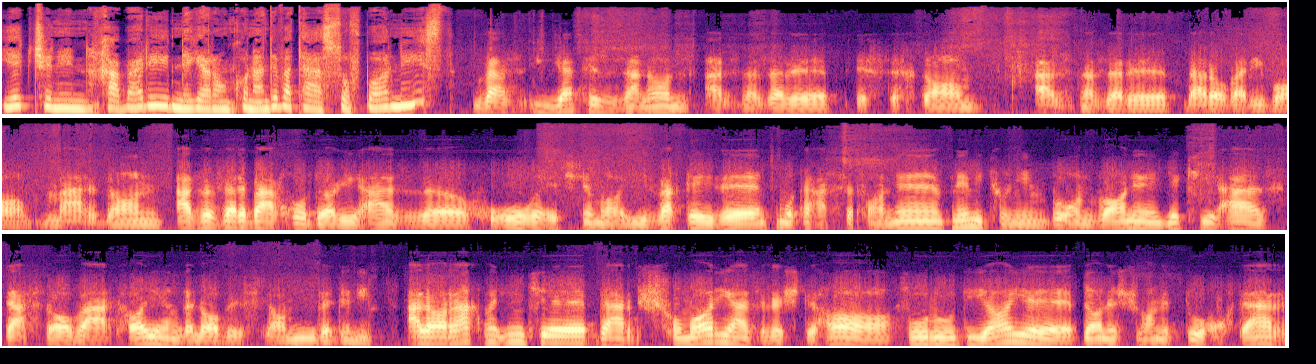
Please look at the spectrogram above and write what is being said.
یک چنین خبری نگران کننده و تاسف بار نیست؟ وضعیت زنان از نظر استخدام از نظر برابری با مردان از نظر برخورداری از حقوق اجتماعی و غیره متاسفانه نمی‌تونیم به عنوان یکی از دستاوردهای انقلاب اسلامی بدونیم. علا رقم اینکه در شماری از رشته ها ورودی های دانشجویان دختر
